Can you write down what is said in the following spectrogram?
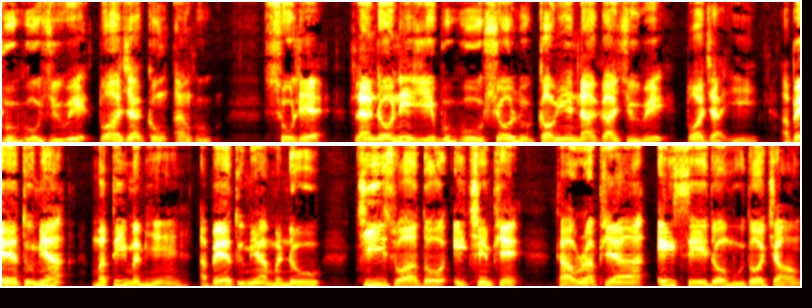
ဘူးကိုယူ၍တွားကြကုန်အံ့ဟု ဆိုလျက်လှံတော်နှင့်ရေဘူးကိုရှောလူခေါင်းရင်နားကယူ၍တွားကြ၏အဘယ်သူမျှမတိမမြင်အဘယ်သူမျှမနိုးကြီးစွာသောအိတ်ချင်းဖြင့်ထာဝရဘုရားအိတ်စေတော်မူသောကြောင့်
